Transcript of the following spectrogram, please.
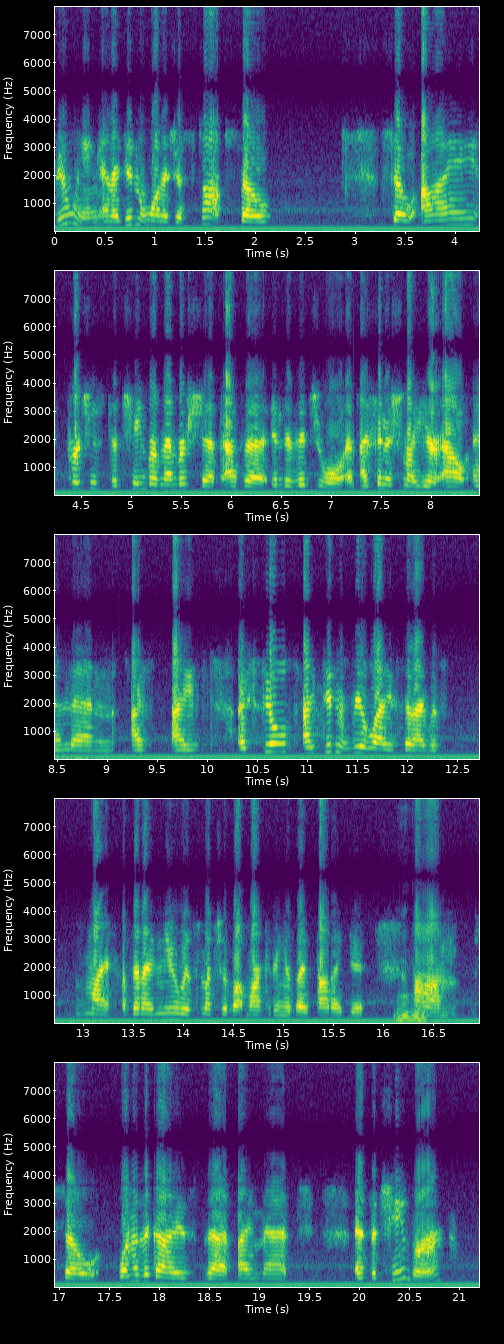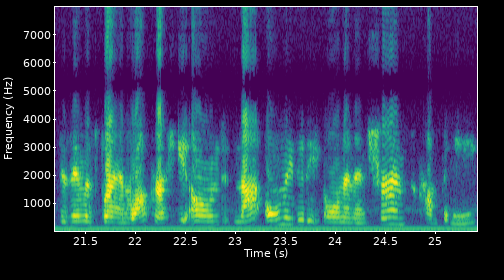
doing, and I didn't want to just stop. So, so I purchased a chamber membership as an individual, and I finished my year out. And then I, I, I still I didn't realize that I was my that I knew as much about marketing as I thought I did. hmm Um, so one of the guys that I met at the chamber, his name was Brian Walker. He owned not only did he own an insurance company,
